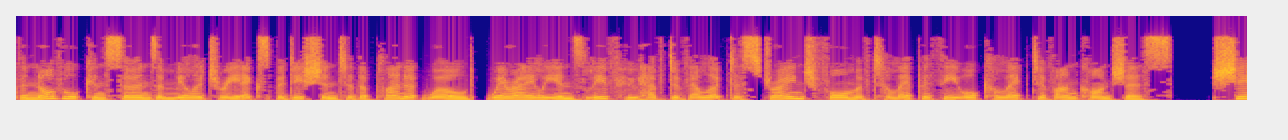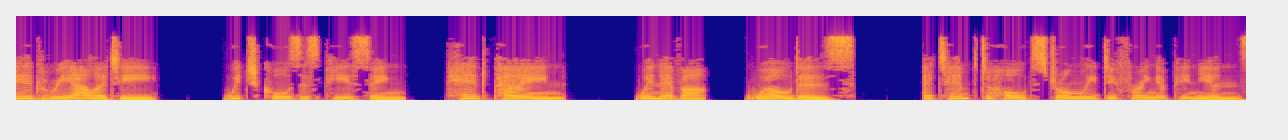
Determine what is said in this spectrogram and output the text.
The novel concerns a military expedition to the planet World, where aliens live who have developed a strange form of telepathy or collective unconscious, shared reality which causes piercing head pain whenever worlders attempt to hold strongly differing opinions.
